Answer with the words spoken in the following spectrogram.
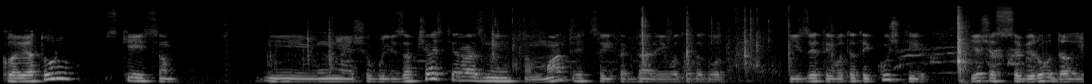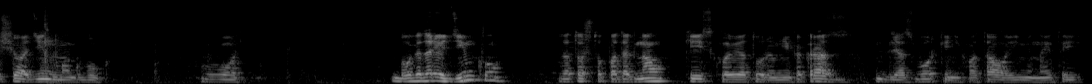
клавиатуру с кейсом. И у меня еще были запчасти разные, там матрицы и так далее. И вот этот вот из этой вот этой кучки я сейчас соберу да, еще один MacBook. Вот. Благодарю Димку за то, что подогнал кейс клавиатуры. Мне как раз для сборки не хватало именно этой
